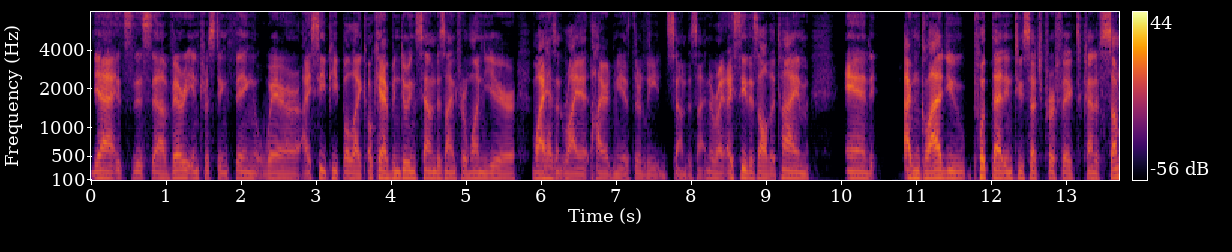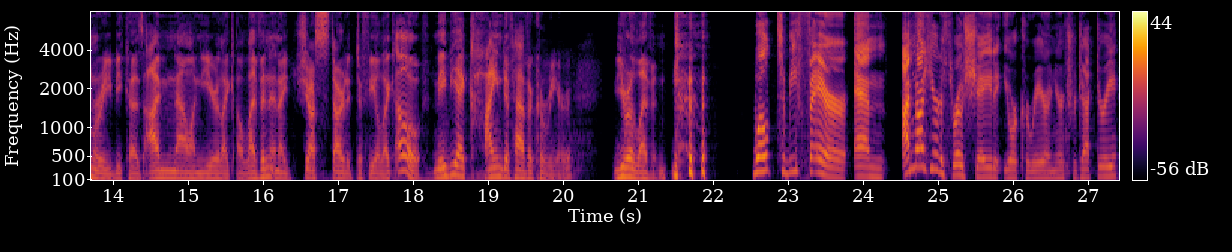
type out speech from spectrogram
Yeah, it's this uh, very interesting thing where I see people like, okay, I've been doing sound design for one year. Why hasn't Riot hired me as their lead sound designer? Right? I see this all the time, and I'm glad you put that into such perfect kind of summary because I'm now on year like 11 and I just started to feel like, oh, maybe I kind of have a career. You're 11. well, to be fair, and I'm not here to throw shade at your career and your trajectory,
